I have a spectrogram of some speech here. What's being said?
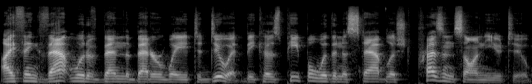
I think that would have been the better way to do it because people with an established presence on YouTube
